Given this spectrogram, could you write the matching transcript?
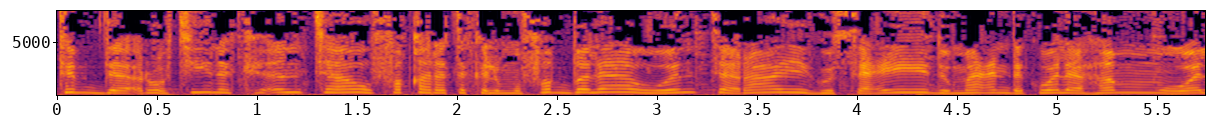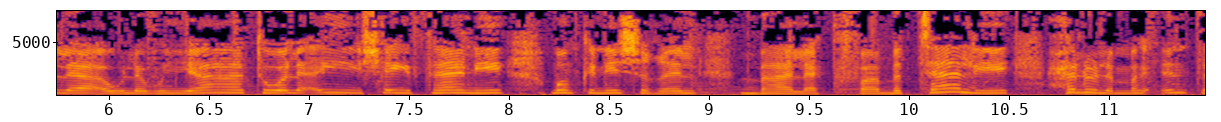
تبدأ روتينك أنت وفقرتك المفضلة وأنت رايق وسعيد وما عندك ولا هم ولا أولويات ولا أي شيء ثاني ممكن يشغل بالك. فبالتالي حلو لما أنت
